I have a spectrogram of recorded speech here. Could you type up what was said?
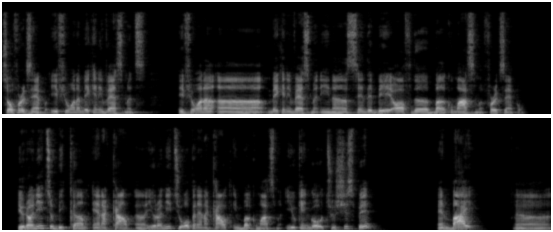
So, for example, if you want to make an investment, if you want to uh, make an investment in a CDB of the Banco Máxima, for example, you don't need to become an account. Uh, you don't need to open an account in Banco Máxima. You can go to XP and buy uh,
